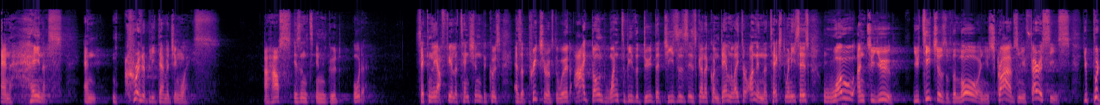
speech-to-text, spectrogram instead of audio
and heinous and incredibly damaging ways. Our house isn't in good order. Secondly, I feel a tension because as a preacher of the word, I don't want to be the dude that Jesus is going to condemn later on in the text when he says, Woe unto you, you teachers of the law, and you scribes and you Pharisees. You put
